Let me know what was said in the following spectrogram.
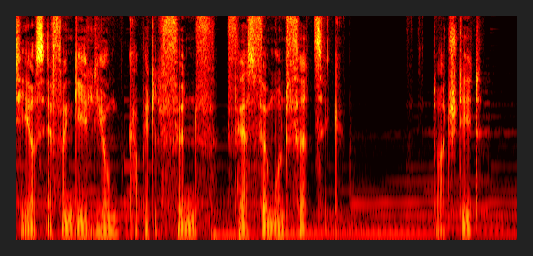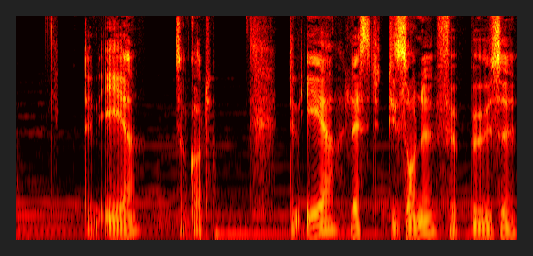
Matthäus Evangelium Kapitel 5 Vers 45. Dort steht, denn er, so Gott, denn er lässt die Sonne für Böse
